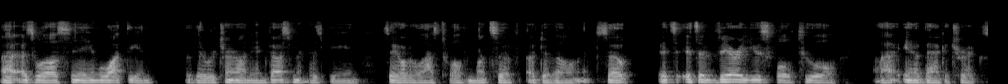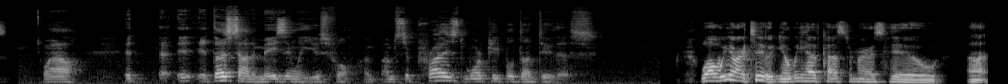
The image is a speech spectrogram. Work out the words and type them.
uh, as well as seeing what the the return on investment has been, say, over the last 12 months of, of development. So it's it's a very useful tool uh, in a bag of tricks. Wow. It, it, it does sound amazingly useful. I'm, I'm surprised more people don't do this. Well, we are too. You know, we have customers who uh,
